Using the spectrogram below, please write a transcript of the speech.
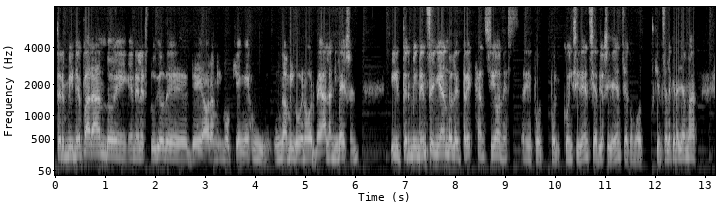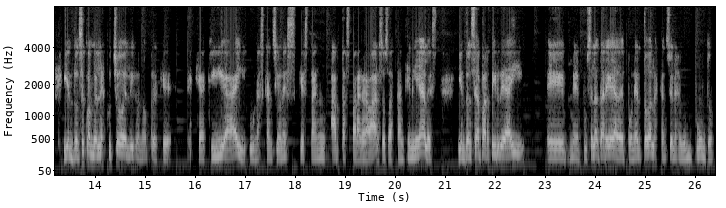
terminé parando en, el estudio de, ahora mismo quien es un, amigo enorme, Alan Leshen, y terminé enseñándole tres canciones, eh, por, coincidencia, diosidencia, como quien se le quiera llamar. Y entonces cuando él la escuchó, él dijo, no, pero es que, es que aquí hay unas canciones que están aptas para grabarse, o sea, están geniales. Y entonces a partir de ahí eh, me puse la tarea de poner todas las canciones en un punto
